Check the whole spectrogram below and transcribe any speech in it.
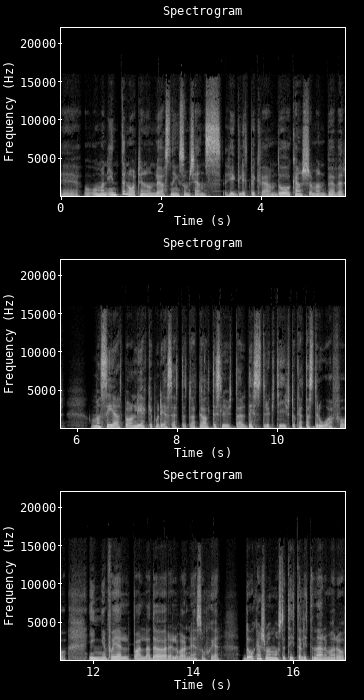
Eh, och om man inte når till någon lösning som känns hyggligt bekväm, då kanske man behöver, om man ser att barn leker på det sättet och att det alltid slutar destruktivt och katastrof och ingen får hjälp och alla dör eller vad det nu är som sker, då kanske man måste titta lite närmare och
